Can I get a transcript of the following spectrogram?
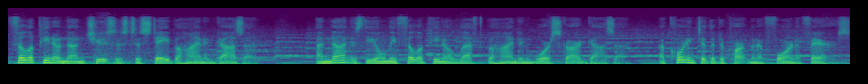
Filipino nun chooses to stay behind in Gaza. A nun is the only Filipino left behind in war scarred Gaza, according to the Department of Foreign Affairs.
